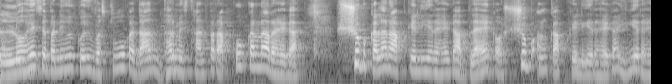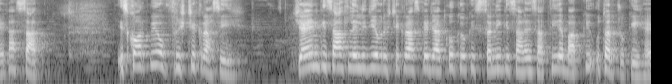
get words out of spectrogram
लोहे से बनी हुई कोई वस्तुओं का दान धर्म स्थान पर आपको करना रहेगा। शुभ कलर आपके लिए रहेगा। ब्लैक और शुभ अंक आपके लिए रहेगा। ये रहेगा सात। स्कॉर्पियो वृश्चिक राशि। चैन की सांस ले लीजिए वृश्चिक राशि के जात को क्योंकि शनि की साढ़े साथी अब आपकी उतर चुकी है।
